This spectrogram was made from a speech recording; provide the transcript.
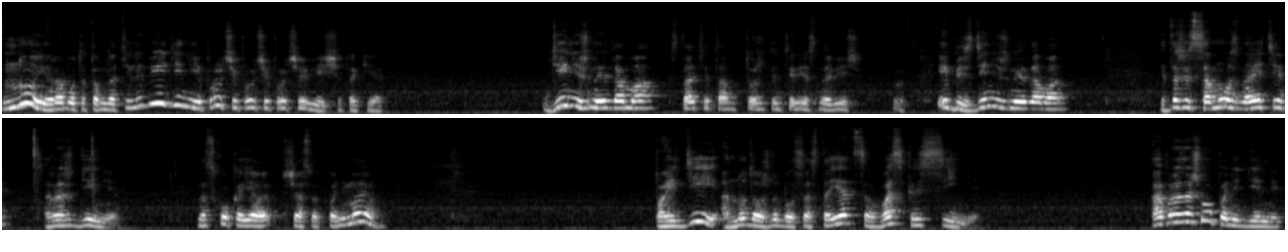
Ну и работа там на телевидении и прочие, прочие, прочие вещи такие. Денежные дома, кстати, там тоже интересная вещь. И безденежные дома. И даже само, знаете, рождение. Насколько я сейчас вот понимаю, по идее, оно должно было состояться в воскресенье. А произошел понедельник.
